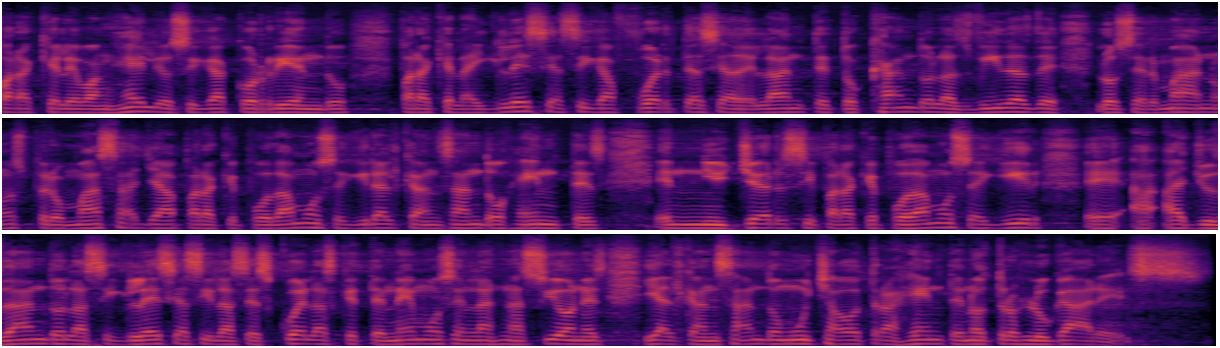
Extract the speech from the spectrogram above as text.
para que el Evangelio siga corriendo, para que la iglesia siga fuerte hacia adelante, tocando las vidas de los hermanos, pero más allá, para que podamos seguir alcanzando gentes en New Jersey, para que podamos seguir eh, ayudando las iglesias y las escuelas que tenemos en las naciones y alcanzando mucha otra gente en otros lugares.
